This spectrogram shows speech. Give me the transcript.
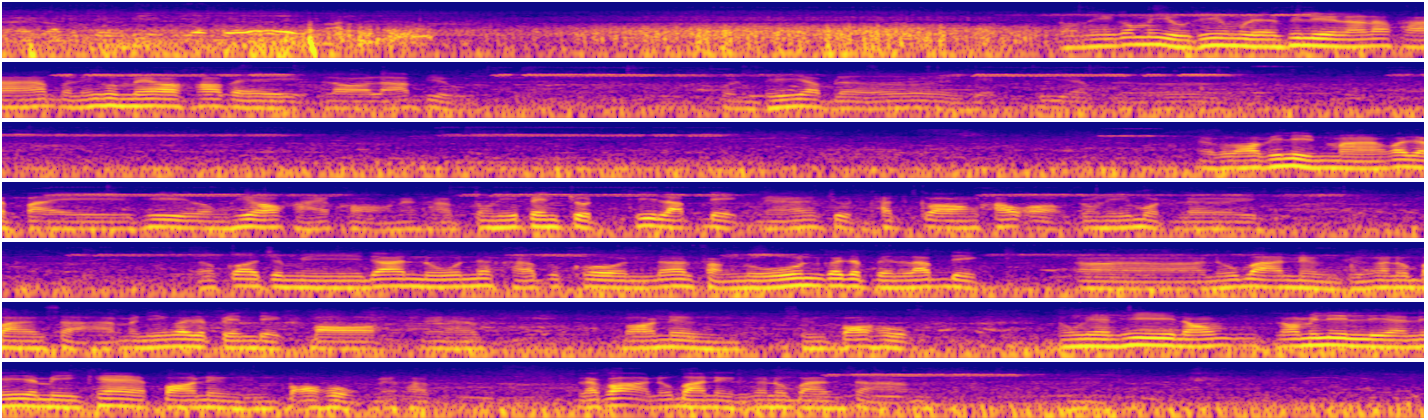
อ่าเราไปเจอที่โรงเรียนเลยไปตอ นนี้ก็มาอยู่ที่โรงเรียนพี่เรียนแล้วนะครับวันนี้คุณแม่ก็เข้าไปรอรับอยู่ คนเพียบเลย เด็กเพียบเลยเดี๋ยวรอพี่ลินมาก็จะไปที่ตรงที่เขาขายของนะครับ ตรงนี้เป็นจุดที่รับเด็กนะ จุดคัดกรองเข้าออกตรงนี้หมดเลย แล้วก็จะมีด้านนู้นนะครับ ทุกคนด้านฝั่งนู้นก็จะเป็นรับเด็ก อนุบาลหนึ่งถึงอนุบาลสามอันนี้ก็จะเป็นเด็กปนะครับปหนึ่งถึงปหกโรงเรียนที่น้องน้องมิลินเรียนนี่จะมีแค่ปหนึ่งถึงปหกนะครับ แล้วก็อนุบาลหนึ่งถึงอนุบาลสามอืม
